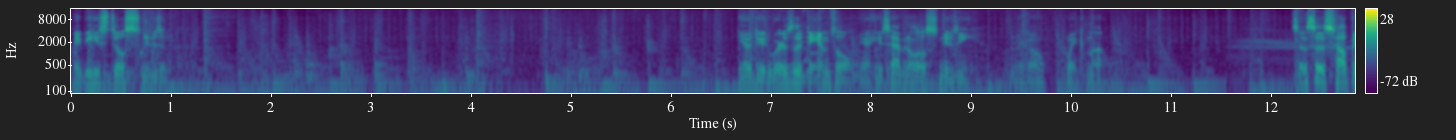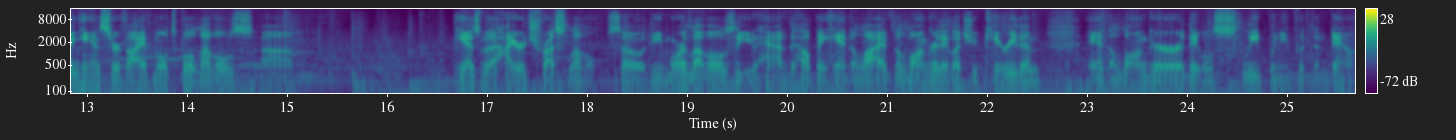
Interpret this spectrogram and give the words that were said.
Maybe he's still snoozing. Yo, dude, where's the damsel? Yeah, he's having a little snoozy. I'm gonna go wake him up. Since this helping hand survived multiple levels, um, he has a higher trust level. So the more levels that you have the helping hand alive, the longer they let you carry them, and the longer they will sleep when you put them down.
